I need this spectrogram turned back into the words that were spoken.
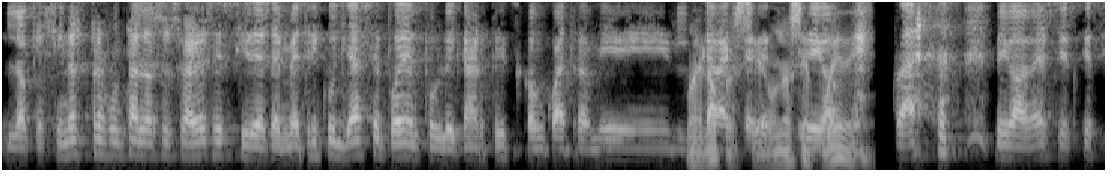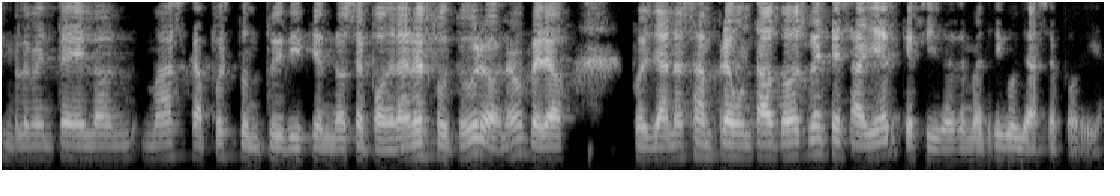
lo que sí nos preguntan los usuarios es si desde Metricool ya se pueden publicar tweets con 4.000 Bueno, pues uno se puede. digo, a ver, si es que simplemente Elon Musk ha puesto un tweet diciendo se podrá en el futuro, ¿no? Pero pues ya nos han preguntado dos veces ayer que si desde Metricool ya se podía.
